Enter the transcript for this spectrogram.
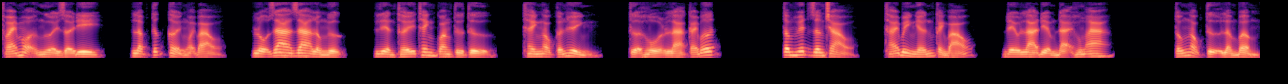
phái mọi người rời đi, lập tức cởi ngoại bào lộ ra ra lồng ngực, liền thấy thanh quang từ từ, thanh ngọc cấn hình, tựa hồ là cái bớt. Tâm huyết dâng trào, Thái Bình ấn cảnh báo, đều là điểm đại hung A. Tống Ngọc tự lẩm bẩm,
